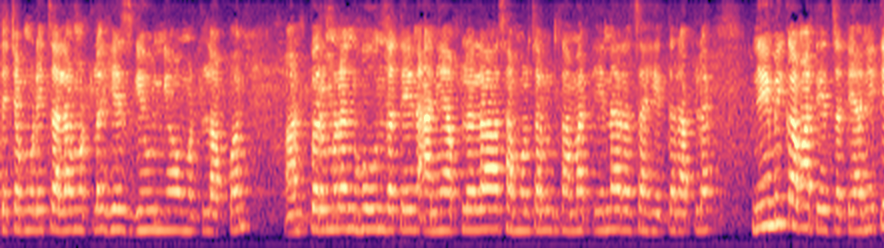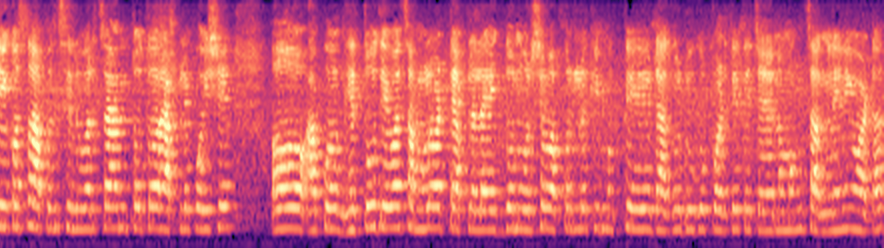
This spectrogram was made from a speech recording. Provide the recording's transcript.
त्याच्यामुळे चला म्हटलं हेच घेऊन घ्यावं म्हटलं आपण. आणि परमनंट होऊन जाते आणि आपल्याला समोर चालून कामात येणारच आहे तर आपल्या नेहमी कामात येत जाते. आणि ते कसं आपण सिल्वरचं आणतो तर आपले पैसे आपण घेतो तेव्हा चांगलं वाटते. आपल्याला एक दोन वर्ष वापरलं की मग ते डागं डुगं पडते त्याच्यानं मग चांगले नाही वाटत.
